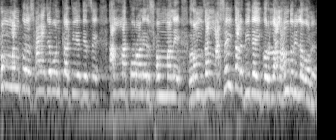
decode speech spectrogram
সম্মান করে সারা জীবন কাটিয়ে দিয়েছে। আল্লাহ কোরআনের সম্মানে রমজান মাসেই তার বিদায় করল, আলহামদুলিল্লাহ বলেন।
